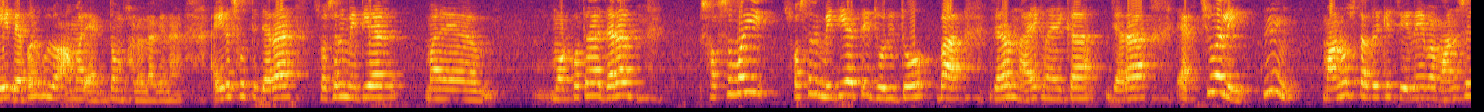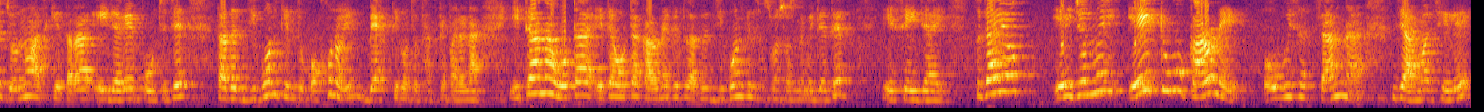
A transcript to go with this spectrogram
এই ব্যাপারগুলো আমার একদম ভালো লাগে না। আর এটা সত্যি, যারা সোশ্যাল মিডিয়ার মানে মোট কথা যারা সবসময় সোশ্যাল মিডিয়াতে জড়িত বা যারা নায়ক, নায়িকা, যারা অ্যাকচুয়ালি হুম, মানুষ তাদেরকে চেনে বা মানুষের জন্য আজকে তারা এই জায়গায় পৌঁছেছে, তাদের জীবন কিন্তু কখনোই ব্যক্তিগত থাকতে পারে না। এটা না, ওটা, এটা, ওটা কারণে কিন্তু তাদের জীবন কিন্তু সবসময় সোশ্যাল মিডিয়াতে এসেই যায়। তো যাই হোক এই জন্যই এইটুকু কারণে অবিশ্বাস চান না যে আমার ছেলে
